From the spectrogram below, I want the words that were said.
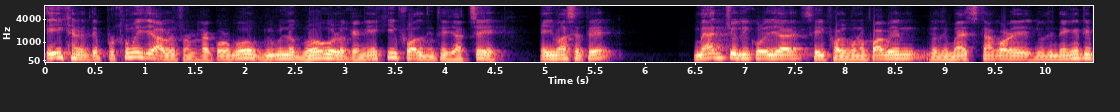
এইখানেতে প্রথমেই যে আলোচনাটা করব, বিভিন্ন গ্রহগুলোকে নিয়ে কি ফল দিতে যাচ্ছে এই মাসেতে ম্যাচ যদি করে যায়, সেই ফলগুলো পাবেন। যদি ম্যাচ না করে, যদি নেগেটিভ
